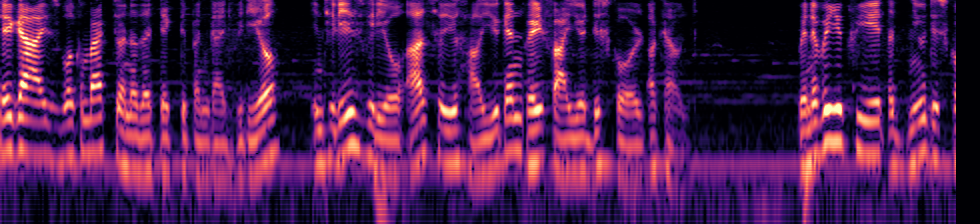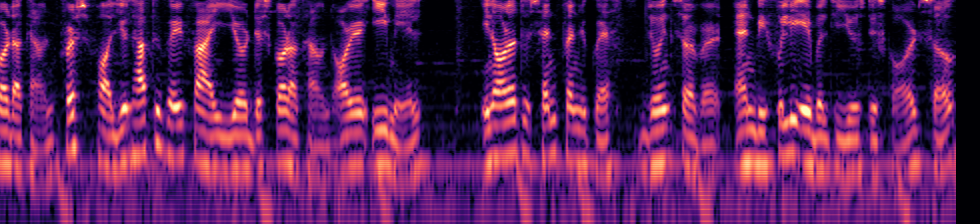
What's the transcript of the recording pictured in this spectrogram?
Hey guys, welcome back to another tech tip and guide video. In today's video, I'll show you how you can verify your Discord account. Whenever you create a new Discord account, first of all, you'll have to verify your Discord account or your email in order to send friend requests, join server, and be fully able to use Discord. So,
